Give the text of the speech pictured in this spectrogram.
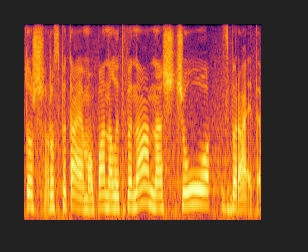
Тож розпитаємо пана Литвина, на що збираєте.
